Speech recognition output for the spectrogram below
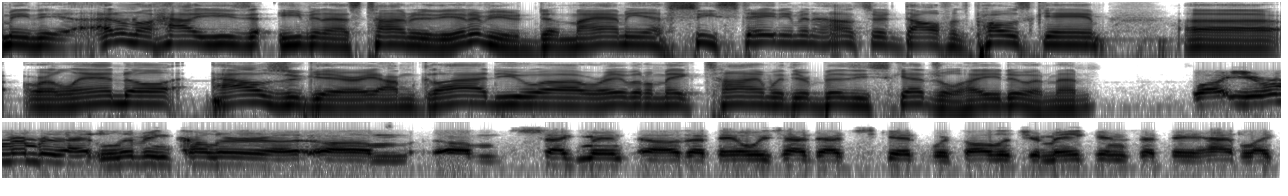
mean, I don't know how he's even has time to do the interview. Miami FC Stadium announcer, Dolphins post game, uh, Orlando Alzugaray. I'm glad you uh, were able to make time with your busy schedule. How you doing, man? Well, you remember that Living Color uh, um, um, segment uh, that they always had that skit with all the Jamaicans that they had like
